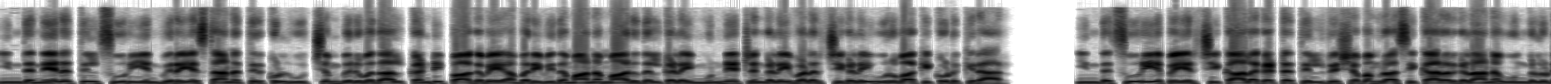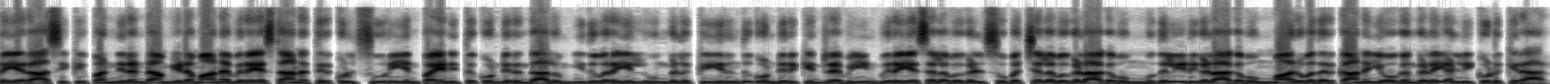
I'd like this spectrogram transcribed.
இந்த நேரத்தில் சூரியன் விரயஸ்தானத்திற்குள் உச்சம் பெறுவதால் கண்டிப்பாகவே அபரிவிதமான மாறுதல்களை முன்னேற்றங்களை வளர்ச்சிகளை உருவாக்கிக் கொடுக்கிறார். இந்த சூரிய பெயர்ச்சி காலகட்டத்தில் ரிஷபம் ராசிக்காரர்களான உங்களுடைய ராசிக்கு பன்னிரண்டாம் இடமான விரயஸ்தானத்திற்குள் சூரியன் பயணித்துக் கொண்டிருந்தாலும் இதுவரையில் உங்களுக்கு இருந்து கொண்டிருக்கின்ற வீண் விரய செலவுகள் சுபச்செலவுகளாகவும் முதலீடுகளாகவும் மாறுவதற்கான யோகங்களை அள்ளிக் கொடுக்கிறார்.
